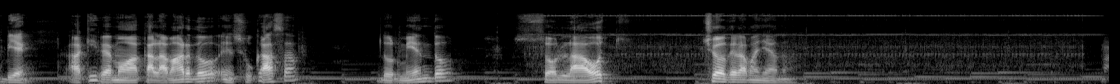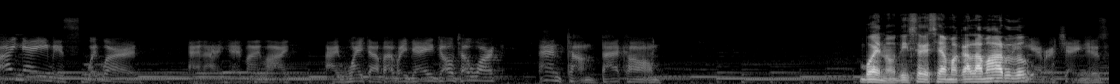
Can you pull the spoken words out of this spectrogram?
Bien, aquí vemos a Calamardo en su casa, durmiendo. Son las 8 de la mañana. My name is Squidward, and I hate my life. I wake up every day, go to work, and come back home. Bueno, dice que se llama Calamardo. Never changes.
